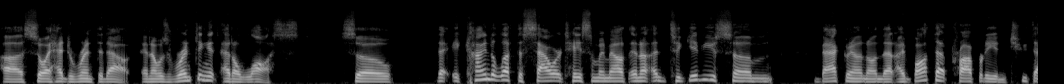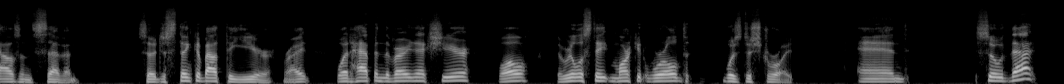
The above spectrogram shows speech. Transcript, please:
uh, so I had to rent it out, and I was renting it at a loss. So that it kind of left a sour taste in my mouth. And, uh, to give you some background on that, I bought that property in 2007. So just think about the year, right? What happened the very next year? Well, the real estate market world was destroyed. And so that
